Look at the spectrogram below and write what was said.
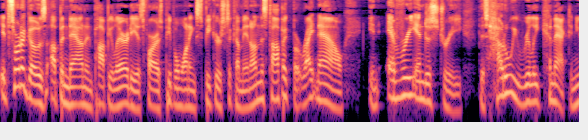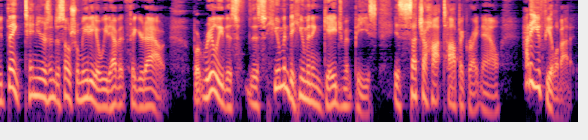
it sort of goes up and down in popularity as far as people wanting speakers to come in on this topic. But right now, in every industry, this how do we really connect? And you'd think 10 years into social media, we'd have it figured out. But really, this, this human to human engagement piece is such a hot topic right now. How do you feel about it?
